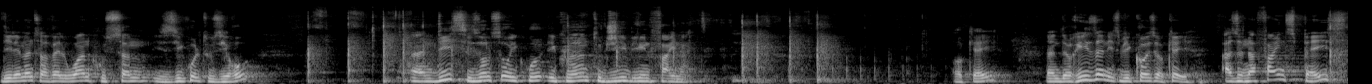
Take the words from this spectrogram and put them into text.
the element of L1 whose sum is equal to 0 and this is also equal, equivalent to G being finite. Okay? And the reason is because, okay, as an affine space,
